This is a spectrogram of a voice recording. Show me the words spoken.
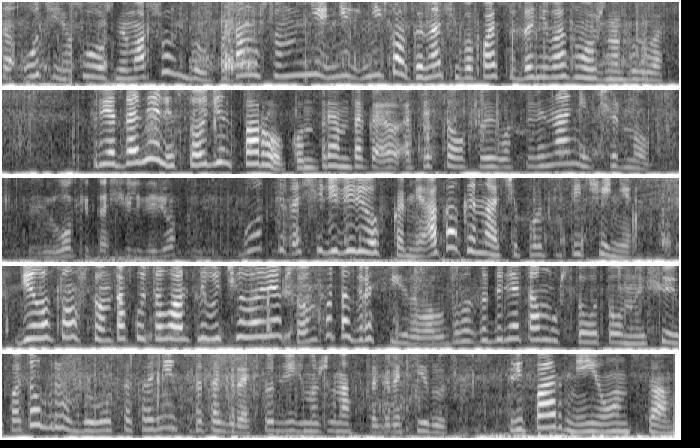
Это очень сложный маршрут был, потому что ну, не, ни- никак иначе попасть сюда невозможно было. Преодолели 101 порог, он прям так э, описал в своих воспоминаниях Чернов. Лодки тащили веревками. Лодки тащили веревками, а как иначе против течения? Дело в том, что он такой талантливый человек, что он фотографировал. Благодаря тому, что вот он еще и фотограф был, вот сохранились фотографии. Вот, видимо, жена фотографирует. Три парня и он сам.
